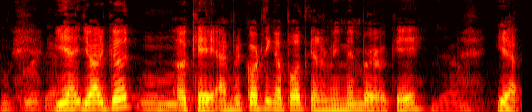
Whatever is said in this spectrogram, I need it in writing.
Good, Yeah, yeah. you are good? Mhm. Okay, I'm recording a podcast, remember, okay? Yeah. Yeah.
